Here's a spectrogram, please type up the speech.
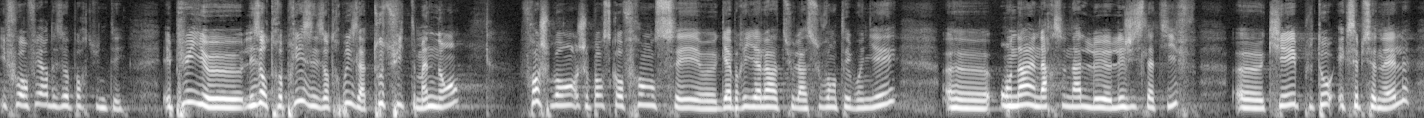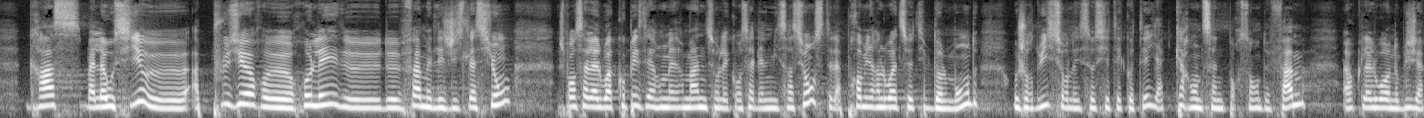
il faut en faire des opportunités. Et puis, euh, les entreprises, les entreprises, là, tout de suite, maintenant, franchement, je pense qu'en France, et euh, Gabriella, tu l'as souvent témoigné, on a un arsenal législatif qui est plutôt exceptionnel grâce, bah, là aussi, euh, à plusieurs euh, relais de, femmes et de législation. Je pense à la loi Copé-Zimmermann sur les conseils d'administration. C'était la première loi de ce type dans le monde. Aujourd'hui, sur les sociétés cotées, il y a 45% de femmes, alors que la loi en oblige à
